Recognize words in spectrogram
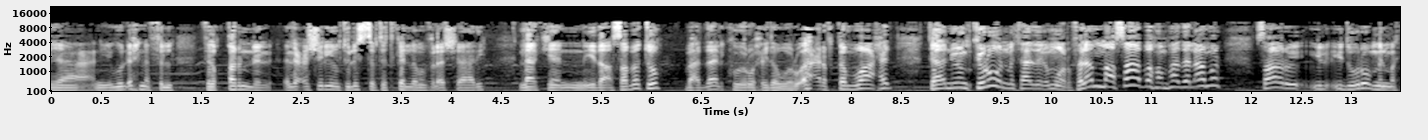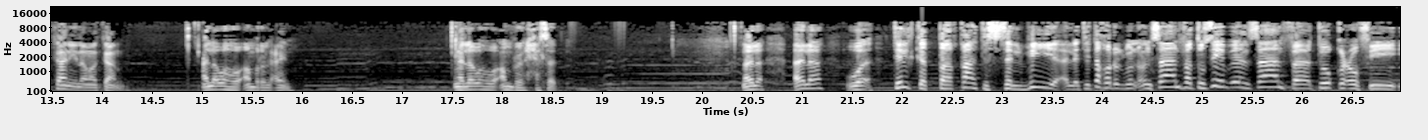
يعني يقول إحنا في في القرن العشرين وأنتم لسه بتتكلموا في الأشياء هذه. لكن إذا اصابته بعد ذلك هو يروح يدور. وأعرف كم واحد كانوا ينكرون مثل هذه الأمور. فلما أصابهم هذا الأمر صاروا يدورون من مكان إلى مكان. ألا وهو أمر العين. ألا وهو أمر الحسد. ألا ألا؟ وتلك الطاقات السلبية التي تخرج من إنسان فتصيب إنسان فتوقع في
